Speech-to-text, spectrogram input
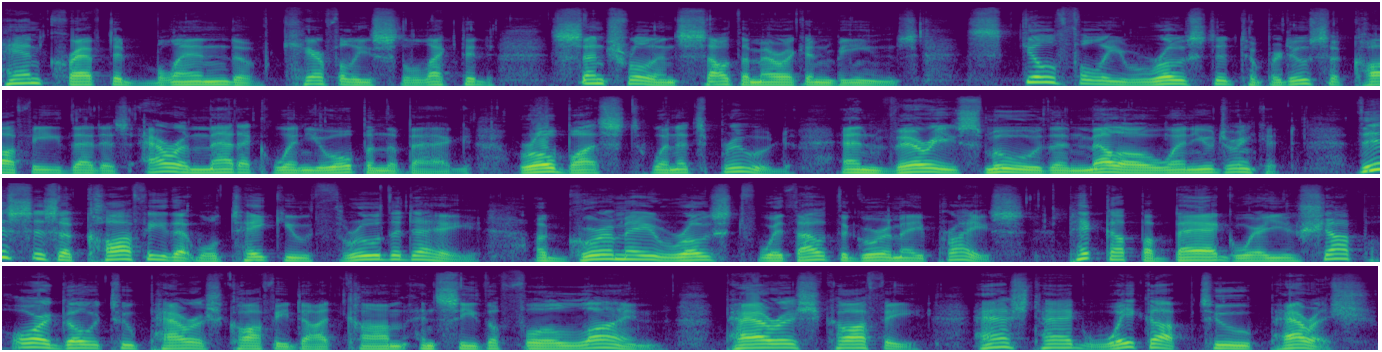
handcrafted blend of carefully selected Central and South American beans, skillfully roasted to produce a coffee that is aromatic when you open the bag, robust when it's brewed, and very smooth and mellow when you drink it. This is a coffee that will take you through the day, a gourmet roast without the gourmet price. Pick up a bag where you shop or go to parishcoffee.com and see the full line. Parish Coffee. Hashtag wake up to Parish.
